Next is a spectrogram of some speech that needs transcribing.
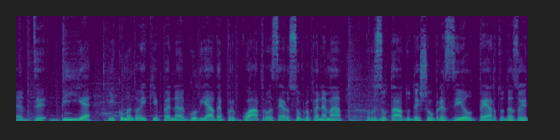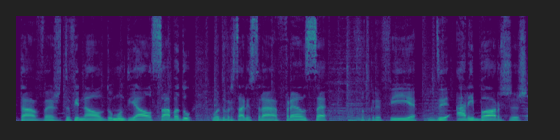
eh, de Bia e comandou a equipa na goleada por 4 a 0 sobre o Panamá. O resultado deixou o Brasil perto das oitavas de final do Mundial. Sábado, o adversário será a França. Fotografia de Ari Borges.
